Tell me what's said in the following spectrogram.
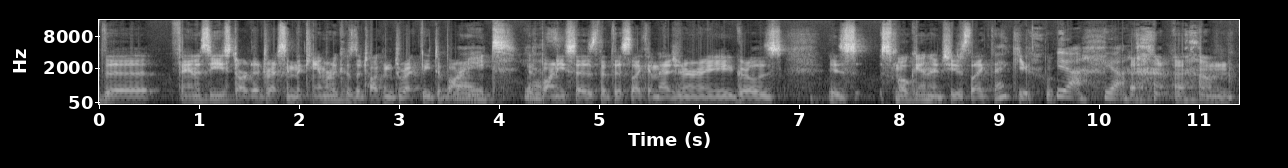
the fantasy start addressing the camera because they're talking directly to Barney. Right, Because yes. Barney says that this like imaginary girl is is smoking, and she's like, "Thank you." yeah yeah Um,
